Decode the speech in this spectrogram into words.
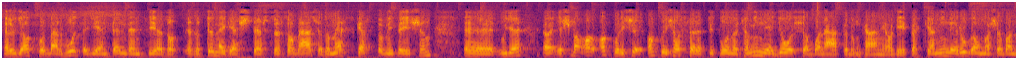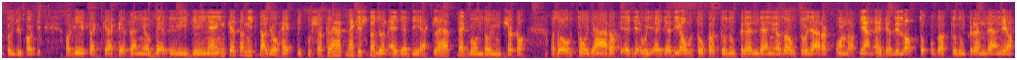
mert ugye akkor már volt egy ilyen tendencia, ez a, ez a tömeges testre szabás, ez a mass customization, ugye, és már akkor is, akkor is azt szerettük volna, hogyha minél gyorsabban át tudunk állni a gépekkel, minél rugalmasabban tudjuk a, gépekkel kezelni a vevőigényeinket, amik nagyon hektikusak lehetnek, és nagyon egyediek lehetnek, gondoljunk csak a, az autógyárak, egy, egyedi autókat tudunk rendelni az autógyárak honlapján, egyedi laptopokat tudunk rendelni a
